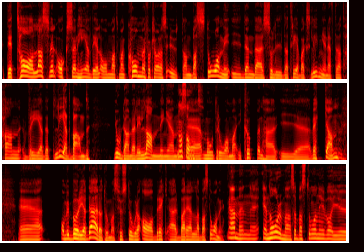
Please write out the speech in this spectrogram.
Det talas väl också en hel del om att man kommer få klara sig utan Bastoni i den där solida trebackslinjen efter att han vred ett ledband. Gjorde han väl i landningen eh, mot Roma i kuppen här i eh, veckan. Eh, om vi börjar där då Thomas, hur stora avbräck är Barella Bastoni? Ja men eh, enorma, alltså Bastoni var ju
